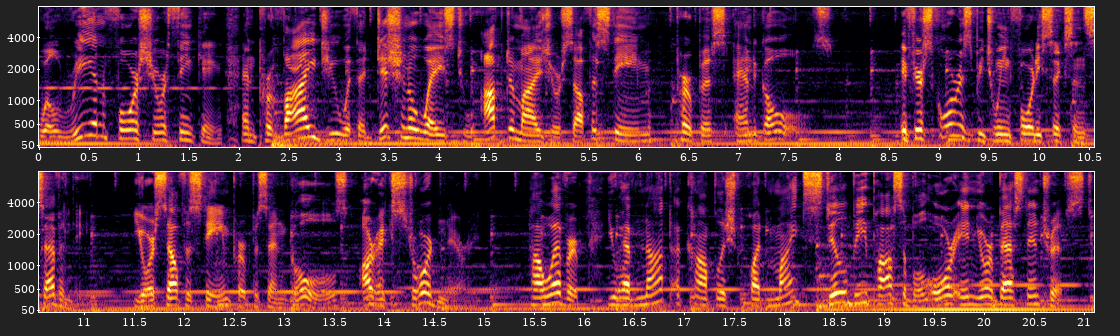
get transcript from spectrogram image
will reinforce your thinking and provide you with additional ways to optimize your self esteem, purpose, and goals. If your score is between 46 and 70, your self esteem, purpose, and goals are extraordinary. However, you have not accomplished what might still be possible or in your best interest.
